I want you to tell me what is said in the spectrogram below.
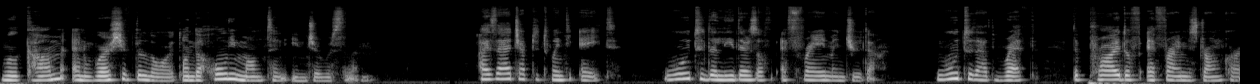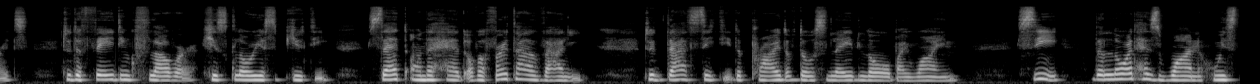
will come and worship the Lord on the holy mountain in Jerusalem. Isaiah chapter 28 Woe to the leaders of Ephraim and Judah! Woe to that wreath, the pride of Ephraim's drunkards, to the fading flower, his glorious beauty, set on the head of a fertile valley, to that city, the pride of those laid low by wine. See, the Lord has one who is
